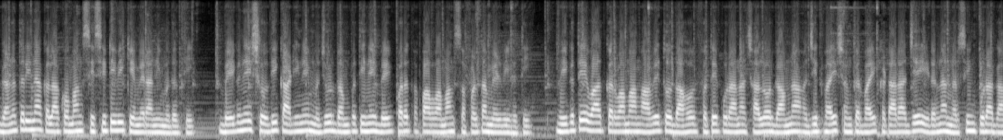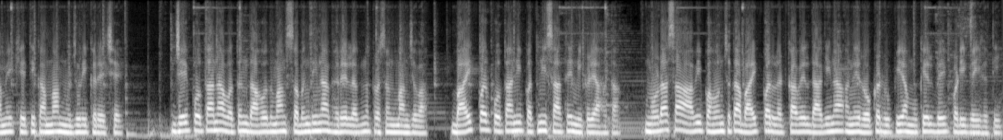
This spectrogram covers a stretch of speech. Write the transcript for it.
ગણતરીના કલાકોમાં સીસીટીવી કેમેરાની મદદથી બેગને શોધી કાઢીને મજૂર દંપતીને બેગ પરત અપાવવામાં સફળતા મેળવી હતી. વિગતે વાત કરવામાં આવે તો દાહોદ, ફતેપુરાના છાલોર ગામના અજીતભાઈ, શંકરભાઈ કટારા જે ઈડરના નરસિંહપુરા ગામે ખેતીકામમાં મજૂરી કરે છે. જે પોતાના વતન દાહોદમાં સંબંધીના ઘરે લગ્ન પ્રસંગમાં જવા. બાઇક પર પોતાની પત્ની સાથે નીકળ્યા હતા. મોડાસા આવી પહોંચતા બાઇક પર લટકાવેલ દાગીના અને રોકડ રૂપિયા મૂકેલ બેગ પડી ગઈ હતી.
